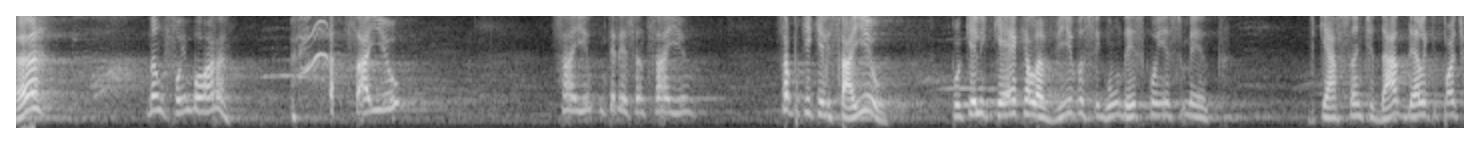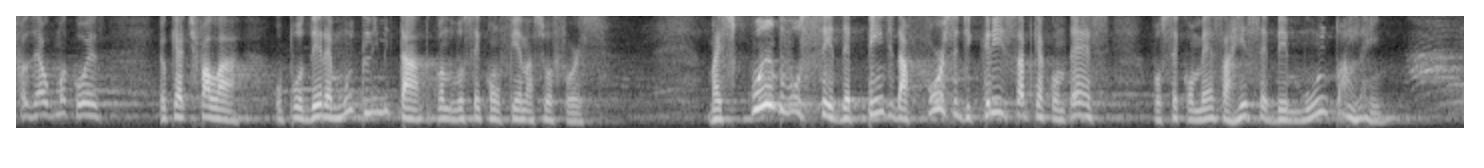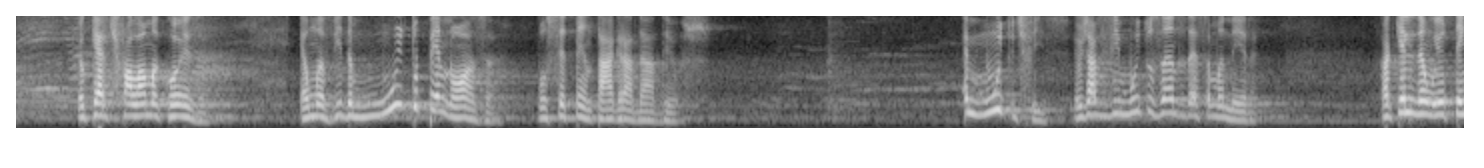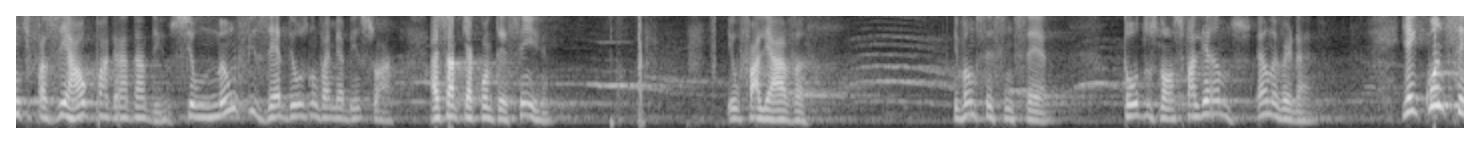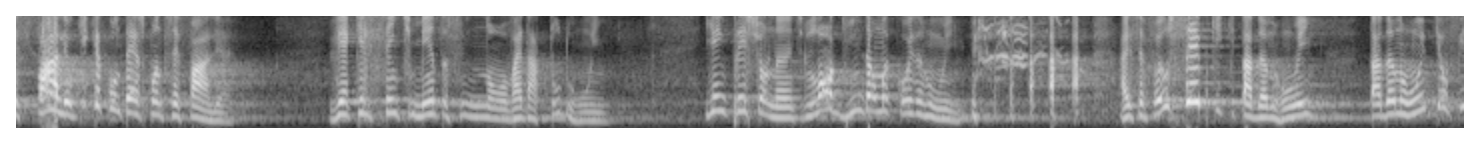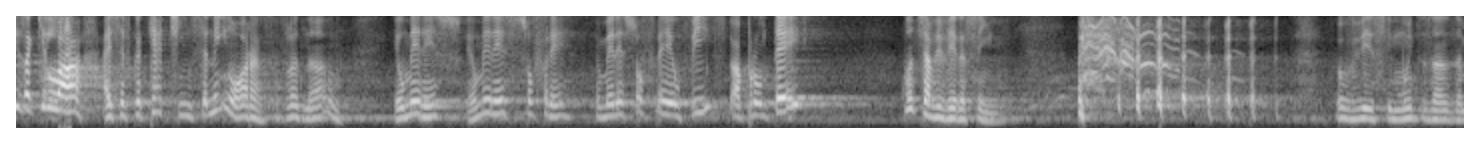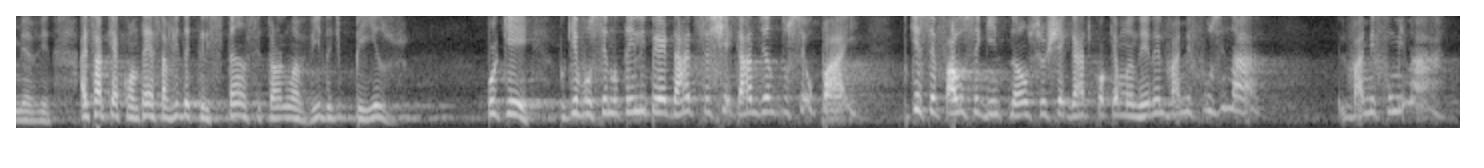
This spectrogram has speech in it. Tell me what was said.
Hã? Não foi embora. saiu. Saiu, interessante, saiu. Sabe por que, que ele saiu? Porque ele quer que ela viva segundo esse conhecimento, de que é a santidade dela que pode fazer alguma coisa. Eu quero te falar, o poder é muito limitado quando você confia na sua força. Mas quando você depende da força de Cristo, sabe o que acontece? você começa a receber muito além. Eu quero te falar uma coisa: é uma vida muito penosa você tentar agradar a Deus. É muito difícil. Eu já vivi muitos anos dessa maneira. Aquele não, eu tenho que fazer algo para agradar a Deus. Se eu não fizer, Deus não vai me abençoar. Aí sabe o que acontecia? Eu falhava. E vamos ser sinceros, Todos nós falhamos, é ou não é verdade? E aí, quando você falha, o que, que acontece quando você falha? Vem aquele sentimento assim, não, vai dar tudo ruim. E é impressionante, login dá uma coisa ruim. aí você fala, eu sei porque que está dando ruim. Está dando ruim porque eu fiz aquilo lá. Aí você fica quietinho, você nem ora. Você fala, não, eu mereço, eu mereço sofrer. Eu mereço sofrer, eu fiz, eu aprontei. Quantos já viveram assim? Eu vi isso em muitos anos da minha vida. Aí sabe o que acontece? A vida cristã se torna uma vida de peso. Por quê? Porque você não tem liberdade de você chegar diante do seu pai. Porque você fala o seguinte: não, se eu chegar de qualquer maneira, ele vai me fuzinar, ele vai me fulminar.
